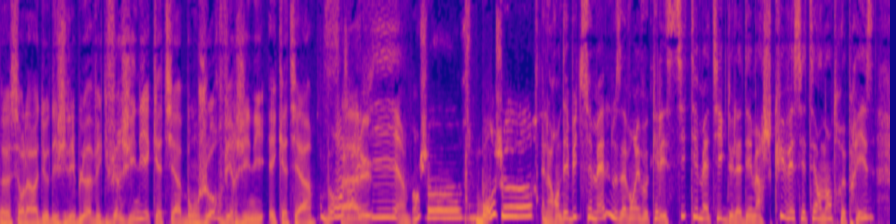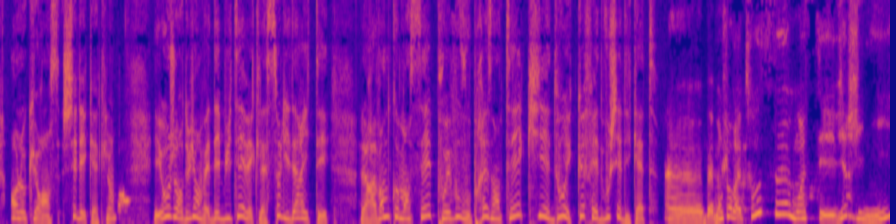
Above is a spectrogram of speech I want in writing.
euh, sur la radio des Gilets Bleus avec Virginie et Katia. Bonjour Virginie et Katia. Bonjour Salut. les filles. Bonjour. Bonjour. Alors en début de semaine, nous avons évoqué les six thématiques de la démarche QVCT en entreprise, en l'occurrence chez Decathlon. Et aujourd'hui, on va débuter avec la solidarité. Alors avant de commencer, pouvez-vous vous présenter Qui êtes-vous et que faites-vous chez Decat? Euh, bah, bonjour à tous, moi c'est Virginie,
